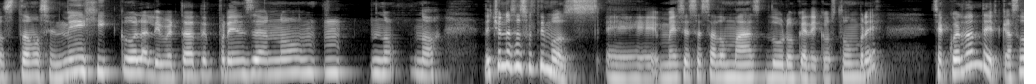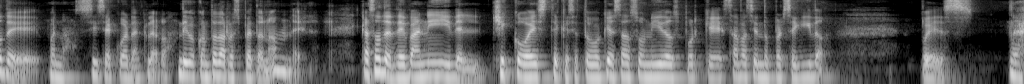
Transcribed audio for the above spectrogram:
estamos en México, la libertad de prensa, no, mm, no, no. De hecho, en esos últimos eh, meses ha estado más duro que de costumbre. ¿Se acuerdan del caso de... Bueno, sí se acuerdan, claro. Digo con todo respeto, ¿no? El caso de Devani y del chico este que se tuvo que a Estados Unidos porque estaba siendo perseguido. Pues... ah,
